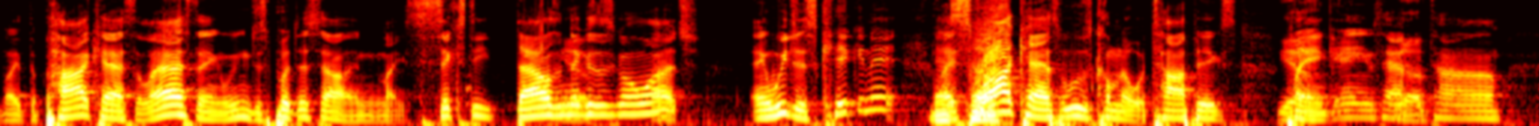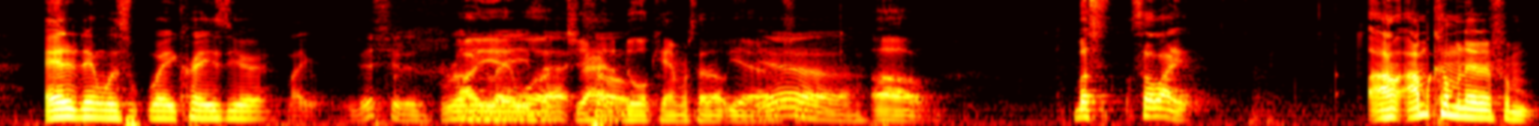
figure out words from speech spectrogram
like the podcast, the last thing, we can just put this out, and like sixty thousand Yeah. niggas is gonna watch, and we just kicking it. That's like Squadcast, we was coming up with topics, Yeah. playing games half Yeah. the time. Editing was way crazier. Like this shit is Oh really yeah, laid it was. back. You had So, a dual camera set up. Yeah, yeah. Uh, but so like, I, I'm coming at it from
